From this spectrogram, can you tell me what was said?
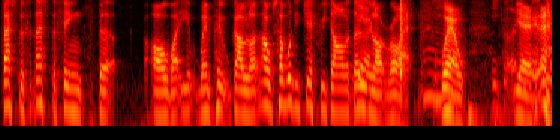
That's the that's the thing that oh wait, when people go like oh so what did Jeffrey Dahmer do? Yeah. You're like right, well yeah.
